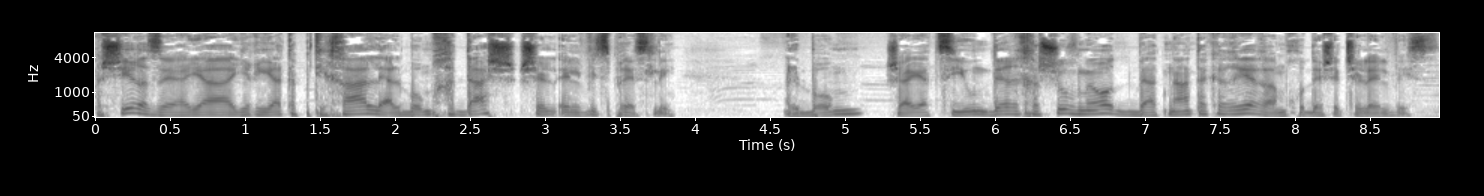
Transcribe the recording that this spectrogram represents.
השיר הזה היה יריית הפתיחה לאלבום חדש של אלוויס פרסלי. אלבום שהיה ציון דרך חשוב מאוד בהתנעת הקריירה המחודשת של אלוויס.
